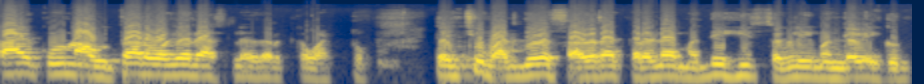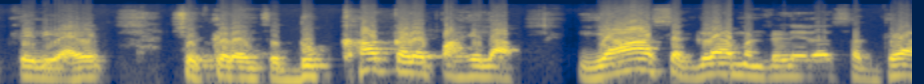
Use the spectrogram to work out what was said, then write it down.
काय कोण अवतार वगैरे असल्यासारखं वाटतो. त्यांची वाढदिवस साजरा करण्यामध्ये ही सगळी मंडळी गुंतलेली आहे शेतकऱ्यांचं दुःखाकडे पाहिला. या सगळ्या मंडळीला सध्या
